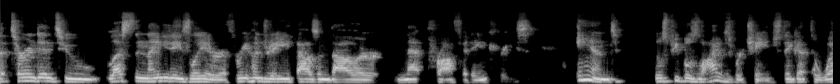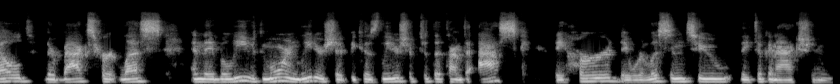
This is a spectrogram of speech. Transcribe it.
that turned into less than 90 days later a $380,000 net profit increase. And those people's lives were changed. They got to weld, their backs hurt less, and they believed more in leadership because leadership took the time to ask, they heard, they were listened to, they took an action.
